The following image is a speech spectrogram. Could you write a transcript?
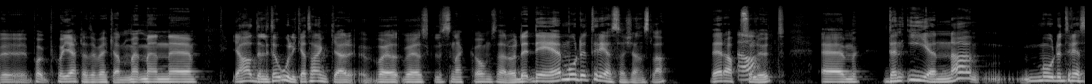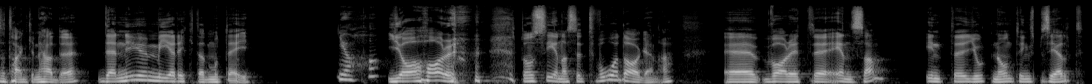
eh, på, på hjärtat i veckan, men, men eh, jag hade lite olika tankar vad jag, vad jag skulle snacka om så här. Och det, det är Moder Teresa-känsla. Det är det absolut. Ehm, den ena Moder Teresa-tanken jag hade, den är ju mer riktad mot dig. Jaha. Jag har de senaste två dagarna eh, varit eh, ensam, inte gjort någonting speciellt.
